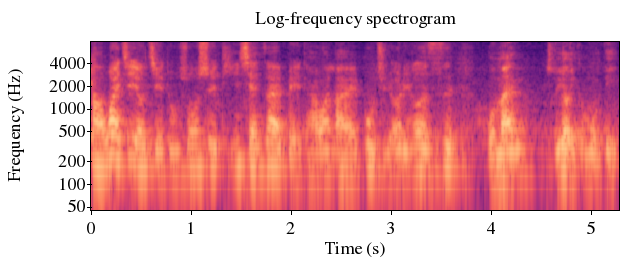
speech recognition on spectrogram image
啊，外界有解读说是提前在北台湾来布局2024，我们只有一个目的。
